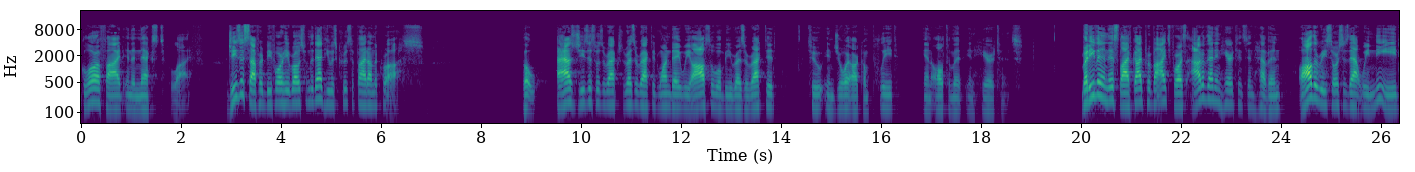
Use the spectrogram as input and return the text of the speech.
glorified in the next life. Jesus suffered before he rose from the dead, he was crucified on the cross. But as Jesus was resurrected one day, we also will be resurrected to enjoy our complete and ultimate inheritance. But even in this life, God provides for us out of that inheritance in heaven all the resources that we need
